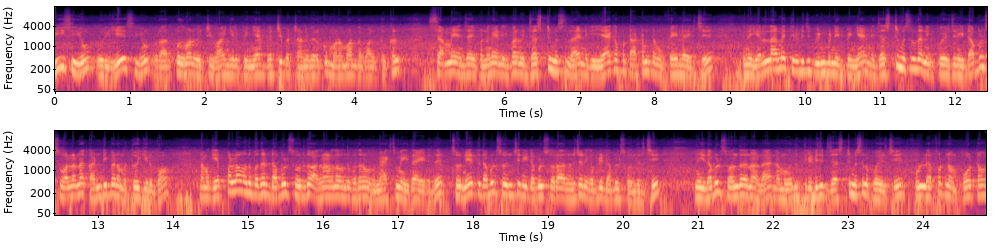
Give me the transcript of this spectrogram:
பிசியும் ஒரு ஏசியும் ஒரு அற்புதமான வெற்றி வாங்கியிருப்பீங்க. வெற்றி பெற்ற அனைவருக்கும் மனமார்ந்த வாழ்த்துக்கள். செம்மையாக என்ஜாய் பண்ணுங்கள் இன்றைக்கி பாருங்கள் ஜஸ்ட் மிஸ்ஸில் இன்றைக்கி ஏகப்பட்ட அட்டம் நமக்கு ஃபெயில் ஆயிடுச்சு இன்றைக்கி எல்லாமே த்ரீ டிஜிட் வின் பண்ணியிருப்பீங்க இன்றைக்கி ஜஸ்ட் மிஸ்ஸில் தான் இன்றைக்கி போயிடுச்சு இன்றைக்கி டபுள்ஸ் வரலன்னா கண்டிப்பாக நம்ம தூக்கியிருப்போம். நமக்கு எப்போ எப்போல்லாம் வந்து பார்த்தீங்கன்னா டபுள்ஸ் வருதோ அதனால தான் வந்து பார்த்தீங்கன்னா நமக்கு மேக்ஸிமம் இதாகிடுது ஸோ நேற்று டபுள்ஸ் வந்துச்சு நீ டபுள்ஸ் வராது நினச்சி எனக்கு அப்படியே டபுள்ஸ் வந்துருச்சு. நீ டபுள்ஸ் வந்ததுனால நம்ம வந்து த்ரீ டிஜிட் ஜஸ்ட் மிஸ்ஸில் போயிடுச்சு ஃபுல் எஃபர்ட் நம்ம போட்டோம்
